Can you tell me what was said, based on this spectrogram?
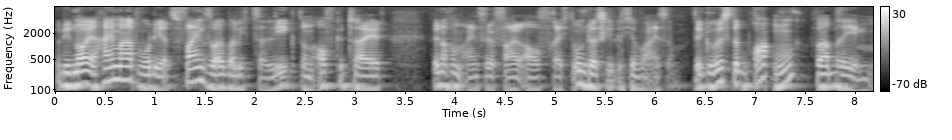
und die neue Heimat wurde jetzt fein säuberlich zerlegt und aufgeteilt wenn auch im Einzelfall auf recht unterschiedliche Weise. Der größte Brocken war Bremen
